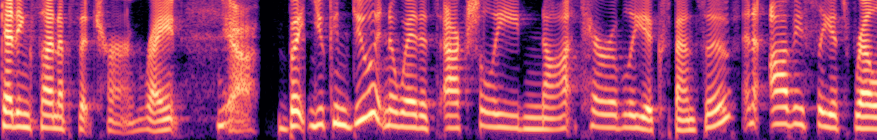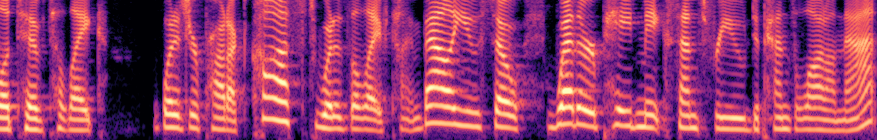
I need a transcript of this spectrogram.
getting signups that churn, right? yeah. but you can do it in a way that's actually not terribly expensive. And obviously, it's relative to like, what is your product cost? What is the lifetime value? So, whether paid makes sense for you depends a lot on that.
